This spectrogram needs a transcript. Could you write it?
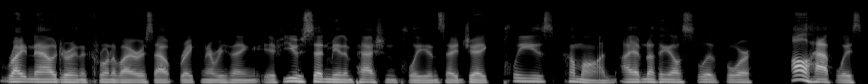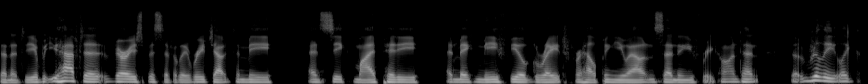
Right now, during the coronavirus outbreak and everything, if you send me an impassioned plea and say, "Jake, please come on, I have nothing else to live for," I'll happily send it to you. But you have to very specifically reach out to me and seek my pity and make me feel great for helping you out and sending you free content. Really, like,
